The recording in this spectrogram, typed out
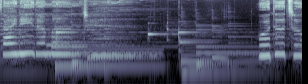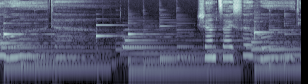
在你的门前，我的走我的，像彩色蝴蝶，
